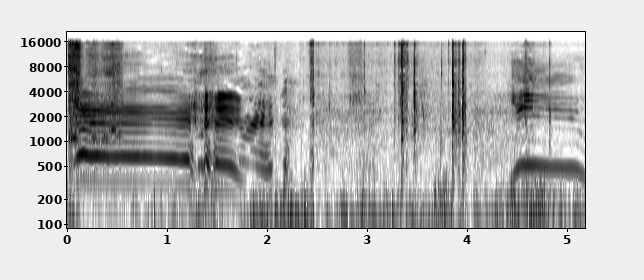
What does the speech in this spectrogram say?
Hey! Yee!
